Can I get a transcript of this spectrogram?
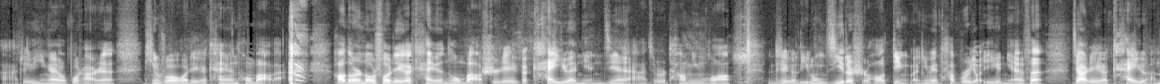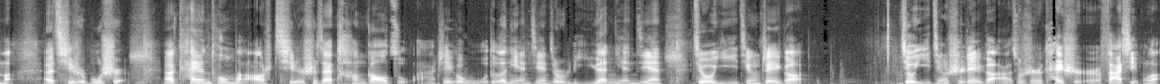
啊，这个应该有不少人听说过这个开元通宝吧？好多人都说这个开元通宝是这个开元年间啊，就是唐明皇这个李隆基的时候定的，因为它不是有一个年份叫这个开元嘛？呃，其实不是，啊，开元通宝其实是在唐高祖啊这个武德年间，就是李渊年。间就已经这个。就已经是这个啊，就是开始发行了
